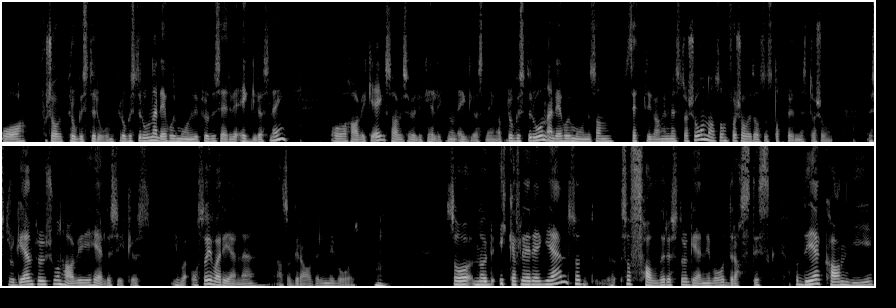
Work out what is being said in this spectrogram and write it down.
og for så vidt progesteron. Progesteron er det hormonet vi produserer ved eggløsning. Og har vi ikke egg, så har vi selvfølgelig ikke heller ikke noen eggløsning. Og progesteron er det hormonet som setter i gang en menstruasjon, og som for så vidt også stopper en menstruasjon. Østrogenproduksjon har vi i hele syklus, også i varierende altså grad eller nivåer. Mm. Så når det ikke er flere egg igjen, så, så faller østrogennivået drastisk. Og det kan gi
